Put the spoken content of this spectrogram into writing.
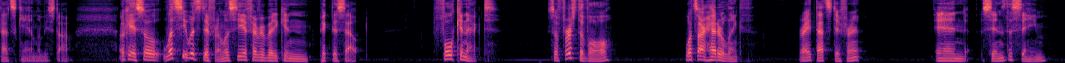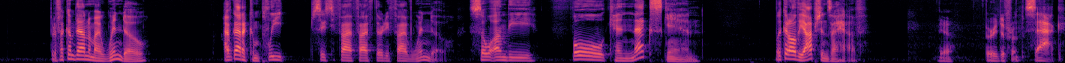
that scan. Let me stop. Okay, so let's see what's different. Let's see if everybody can pick this out. Full connect. So first of all, what's our header length? Right? That's different. And SYN's the same. But if I come down to my window, I've got a complete 65 535 window. So on the full connect scan, look at all the options I have. Yeah, very different. SACK,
